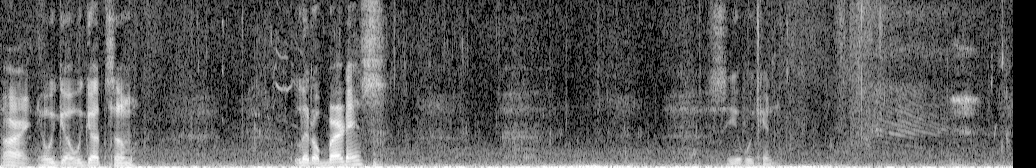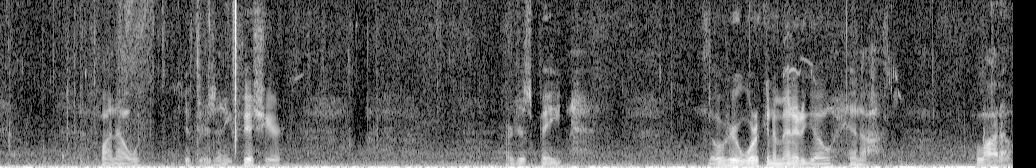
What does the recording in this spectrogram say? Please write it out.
All right, here we go. We got some little birdies. See if we can find out if there's any fish here or just bait. Over here working a minute ago and a lot of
